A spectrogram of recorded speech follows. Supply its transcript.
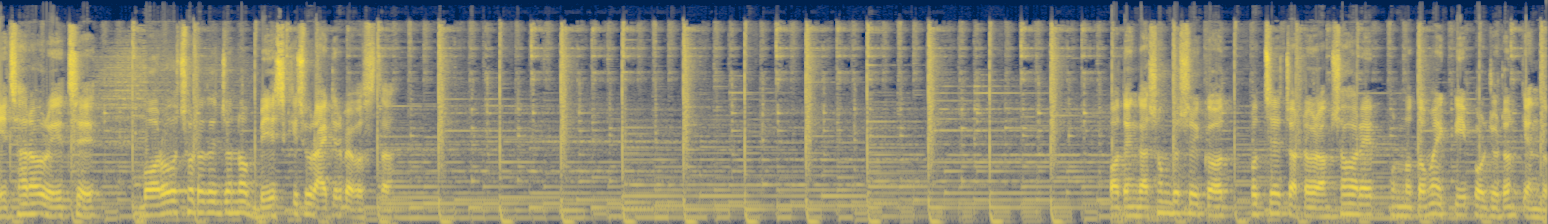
এছাড়াও রয়েছে বড় ও ছোটদের জন্য বেশ কিছু রাইডের ব্যবস্থা। পতেঙ্গা সমুদ্র সৈকত হচ্ছে চট্টগ্রাম শহরের অন্যতম একটি পর্যটন কেন্দ্র।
